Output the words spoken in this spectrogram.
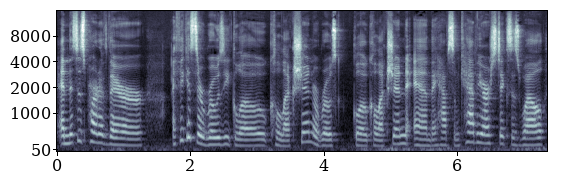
and this is part of their I think it's their Rosy Glow collection or Rose Glow collection, and they have some caviar sticks as well,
